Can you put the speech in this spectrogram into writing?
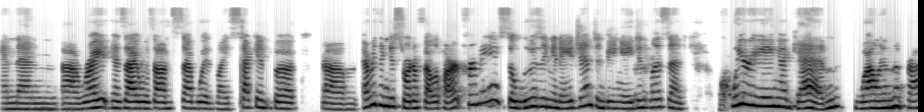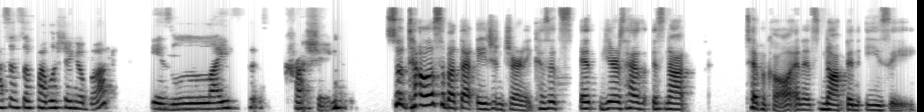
And then, uh, right as I was on sub with my second book, um, everything just sort of fell apart for me. So, losing an agent and being agentless and querying again while in the process of publishing a book is life crushing. So tell us about that agent journey because it's it yours has is not typical and it's not been easy.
